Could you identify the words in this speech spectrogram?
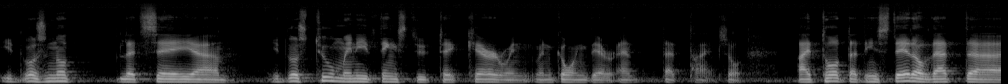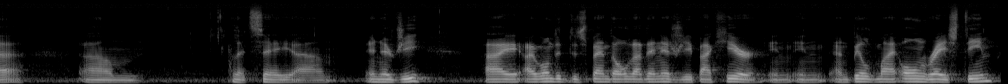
it was not, let's say, um, it was too many things to take care when, when going there at that time. So I thought that instead of that, uh, um, let's say, um, energy, I, I wanted to spend all that energy back here in, in, and build my own race team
